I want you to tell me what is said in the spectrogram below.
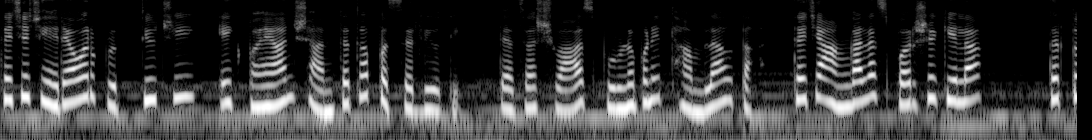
त्याच्या चेहऱ्यावर मृत्यूची एक भयान शांतता पसरली होती. त्याचा श्वास पूर्णपणे थांबला होता. त्याच्या अंगाला स्पर्श केला तर तो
